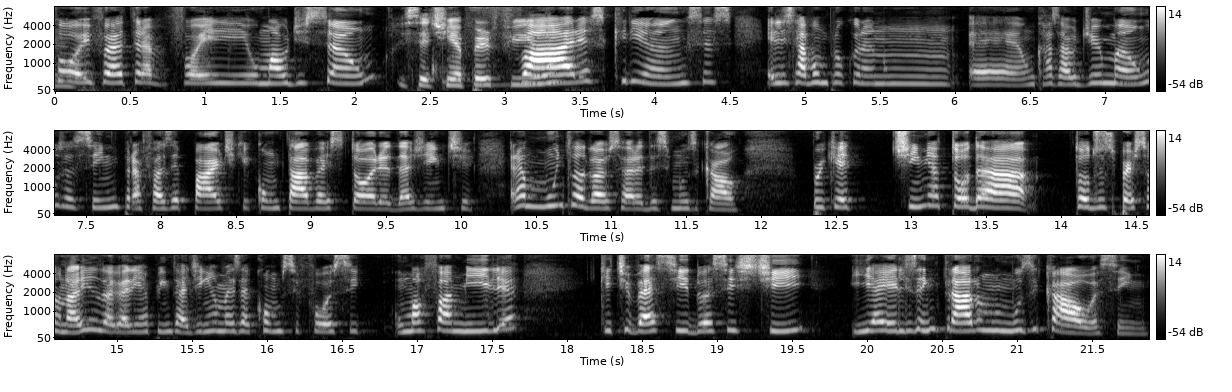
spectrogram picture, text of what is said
Foi, foi, atra- foi uma audição. E você tinha perfil. Várias crianças. Eles estavam procurando um, é, um casal de irmãos, assim, pra fazer parte, que contava a história da gente. Era muito legal a história desse musical. Porque tinha toda, todos os personagens da Galinha Pintadinha, mas é como se fosse uma família que tivesse ido assistir. E aí eles entraram no musical, assim.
